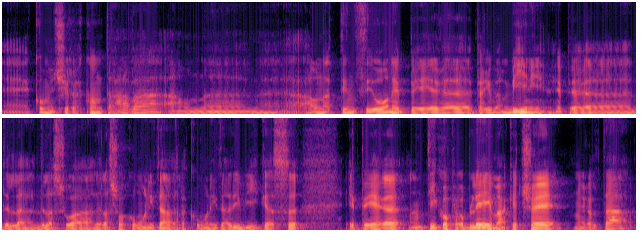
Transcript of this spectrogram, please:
eh, come ci raccontava, a, un, a un'attenzione per, per, i bambini e per, della, della, sua, della, sua, comunità, della comunità di Vicas, e per l'antico problema che c'è in realtà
